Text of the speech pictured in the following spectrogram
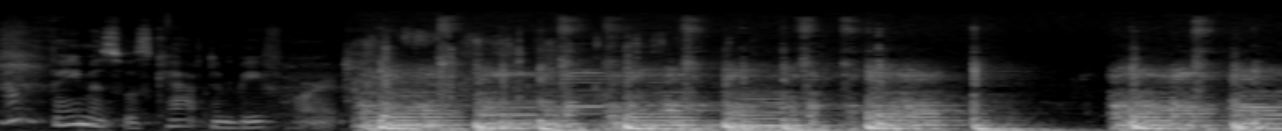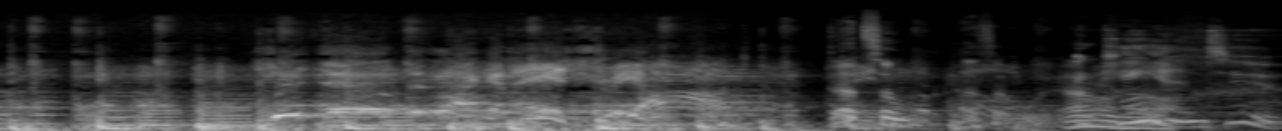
How famous was Captain Beefheart? That's a that's a I don't know. Can too.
